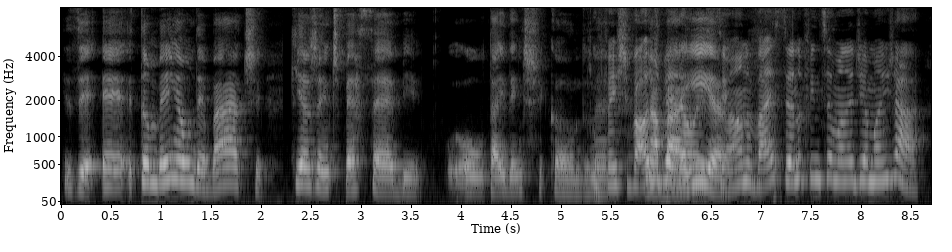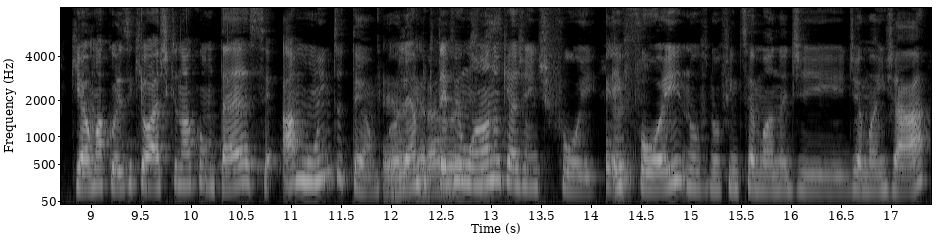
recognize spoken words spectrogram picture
Quer dizer, é, também é um debate que a gente percebe ou está identificando, né? O festival Na de verão Bahia, esse ano vai ser no fim de semana de Iemanjá, que é uma coisa que eu acho que não acontece há muito tempo. É, eu lembro que teve antes. um ano que a gente foi, é. e foi no, no fim de semana de, de Iemanjá,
